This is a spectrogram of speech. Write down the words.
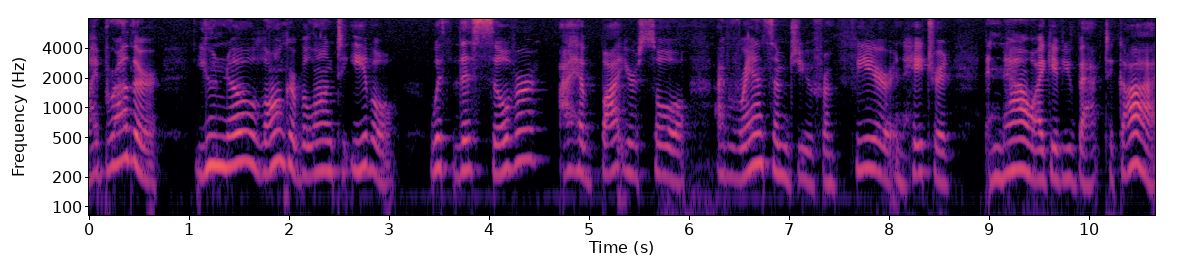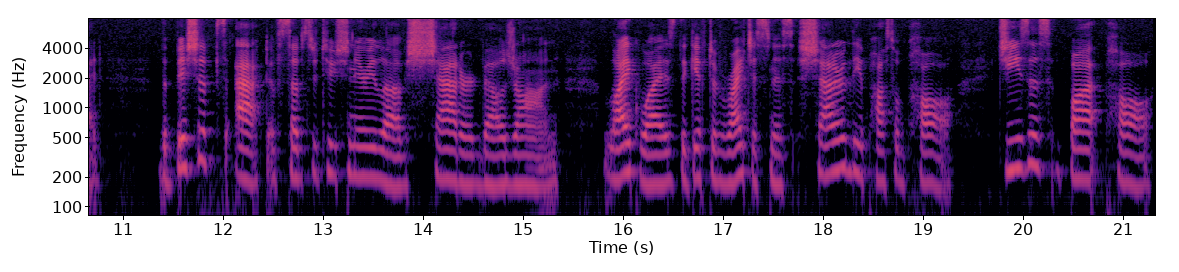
my brother, you no longer belong to evil. With this silver, I have bought your soul. I've ransomed you from fear and hatred, and now I give you back to God. The bishop's act of substitutionary love shattered Valjean. Likewise, the gift of righteousness shattered the apostle Paul. Jesus bought Paul.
